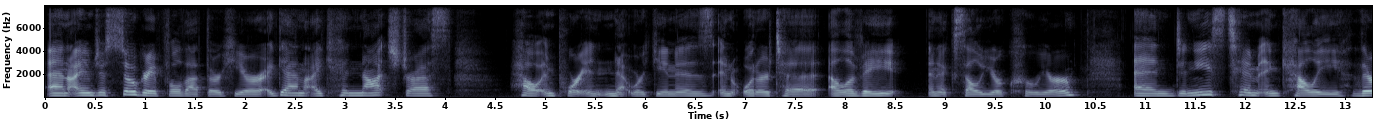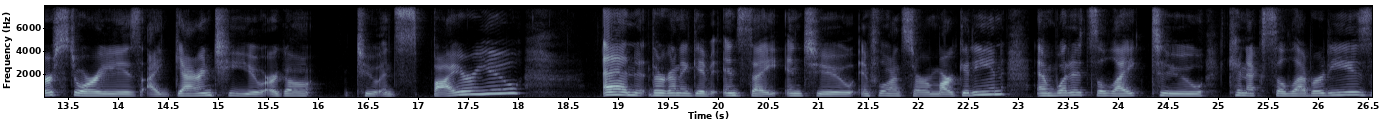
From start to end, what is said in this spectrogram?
And I am just so grateful that they're here. Again, I cannot stress how important networking is in order to elevate and excel your career. And Denise, Tim, and Kelly, their stories, I guarantee you, are going to inspire you. And they're going to give insight into influencer marketing and what it's like to connect celebrities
